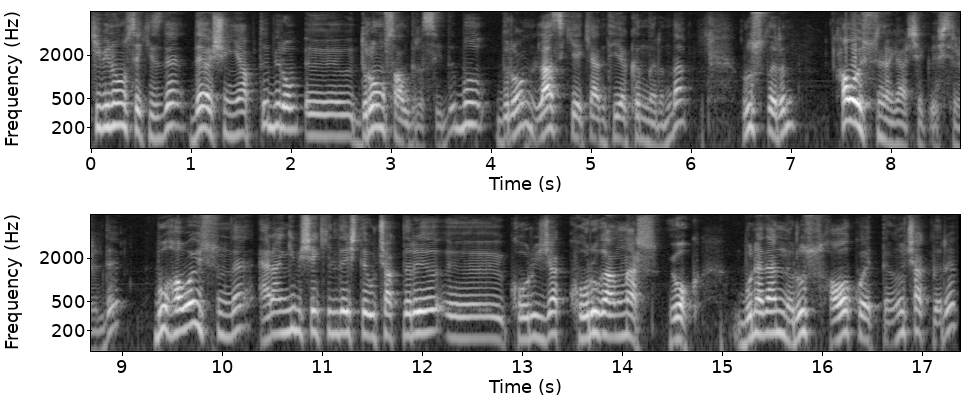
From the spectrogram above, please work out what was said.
2018'de DAEŞ'in yaptığı bir e, drone saldırısıydı. Bu drone Laskiye kenti yakınlarında Rusların hava üstüne gerçekleştirildi. Bu hava üstünde herhangi bir şekilde işte uçakları e, koruyacak koruganlar yok. Bu nedenle Rus hava kuvvetlerinin uçakları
